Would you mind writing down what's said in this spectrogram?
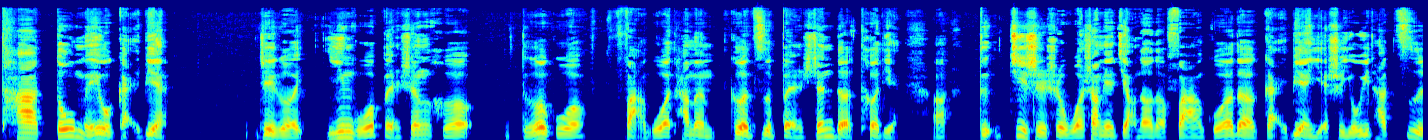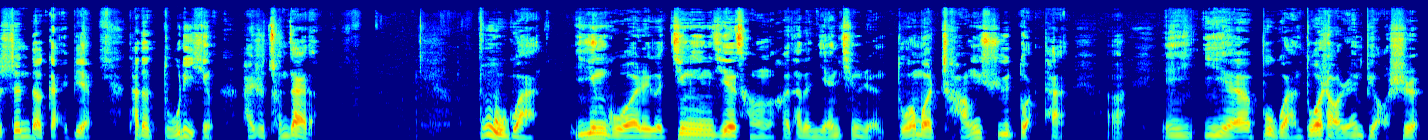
它都没有改变这个英国本身和德国。法国他们各自本身的特点啊，的即使是我上面讲到的法国的改变，也是由于它自身的改变，它的独立性还是存在的。不管英国这个精英阶层和他的年轻人多么长吁短叹啊，嗯，也不管多少人表示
